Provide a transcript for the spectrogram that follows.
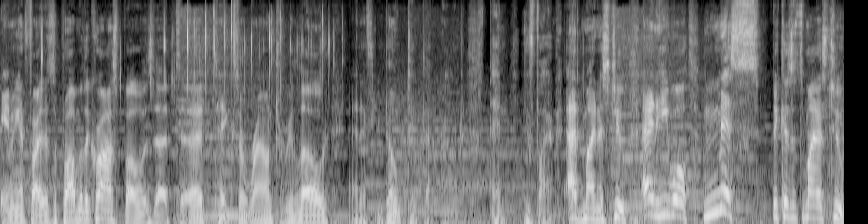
aiming at fire. That's the problem with the crossbow is that uh, it takes a round to reload, and if you don't take that round, then you fire at minus two, and he will miss because it's minus two.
